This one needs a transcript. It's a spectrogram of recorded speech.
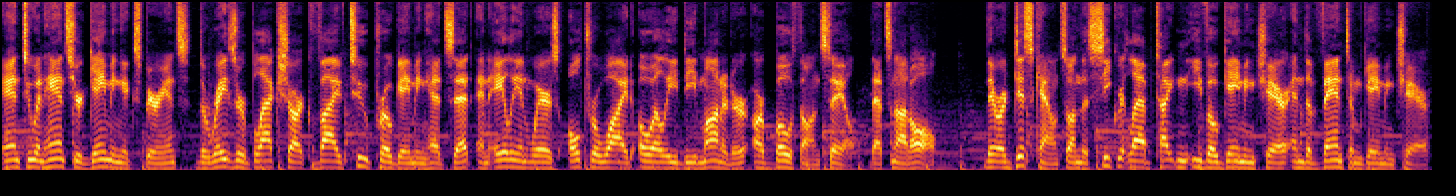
And to enhance your gaming experience, the Razer Black Shark Vive 2 Pro Gaming headset and Alienware's ultra-wide OLED monitor are both on sale. That's not all. There are discounts on the Secretlab Titan Evo gaming chair and the Vantum gaming chair,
